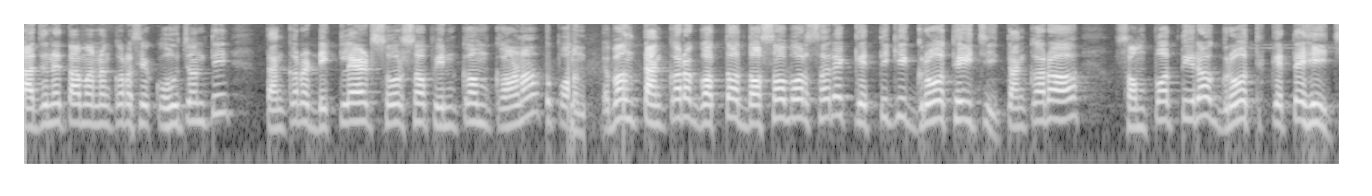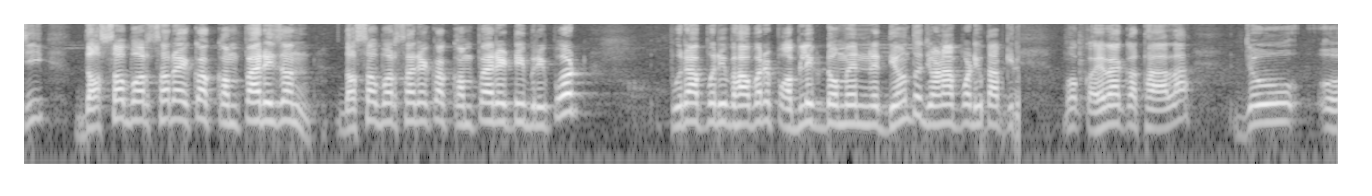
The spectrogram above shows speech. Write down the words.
ରାଜନେତାମାନଙ୍କର ସେ କହୁଛନ୍ତି ତାଙ୍କର ଡିକ୍ଲେୟାର୍ଡ ସୋର୍ସ ଅଫ୍ ଇନକମ୍ କ'ଣ ଏବଂ ତାଙ୍କର ଗତ ଦଶ ବର୍ଷରେ କେତିକି ଗ୍ରୋଥ୍ ହେଇଛି ତାଙ୍କର ସମ୍ପତ୍ତିର ଗ୍ରୋଥ୍ କେତେ ହେଇଛି ଦଶ ବର୍ଷର ଏକ କମ୍ପାରିଜନ୍ ଦଶ ବର୍ଷର ଏକ କମ୍ପାରେଟିଭ୍ ରିପୋର୍ଟ ପୁରାପୁରି ଭାବରେ ପବ୍ଲିକ୍ ଡୋମେନ୍ରେ ଦିଅନ୍ତୁ ଜଣାପଡ଼ିବ ତା ମୋ କହିବା କଥା ହେଲା ଯେଉଁ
